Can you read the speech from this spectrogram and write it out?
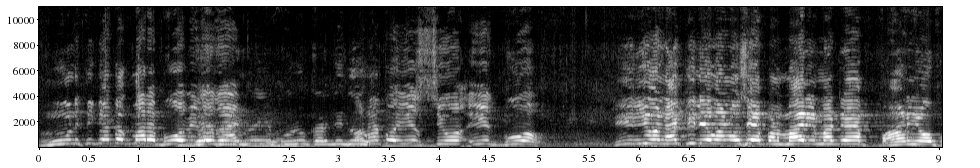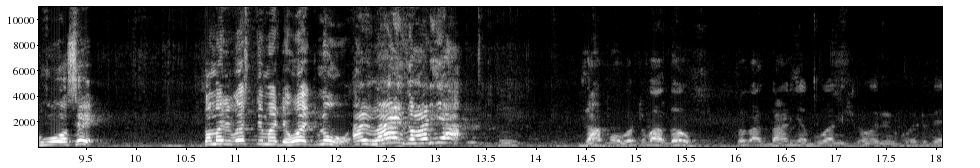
મૂળથી કહેતો કે મારે ભૂવો બીજો જોઈ પૂરું કરી દીધું. મને તો ઈ શિવ ઈ ભૂવો. વીર્યો નાખી દેવાનો છે પણ મારી માટે ભાણિયો ભૂવો છે. તમારી વસ્તી માટે હોય કે ન હોય? આ લાય જોડિયા. જાપો વટવા દઉં. તો બાદ ભાણિયા ભુવાની શું હરીને ખોટ બે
